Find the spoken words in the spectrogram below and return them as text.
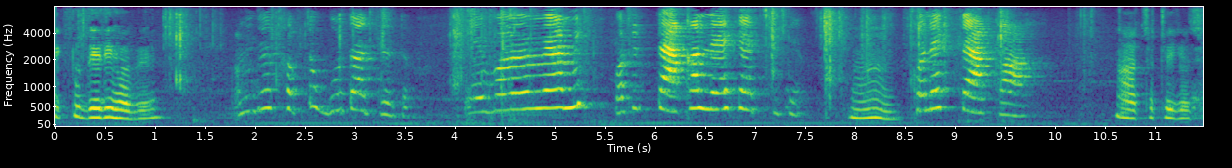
একটু দেরি হবে। আমি তো সব তো গোটাচ্ছে তো। এবার আমি কত টাকা রেখেছি হুম। অনেক টাকা। আচ্ছা ঠিক আছে।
